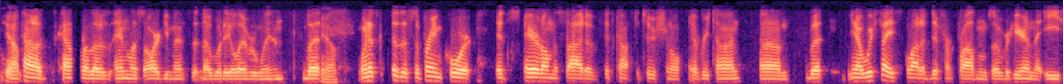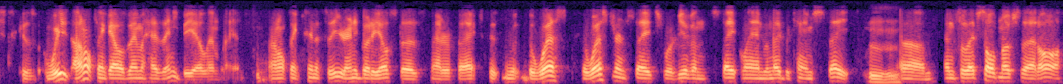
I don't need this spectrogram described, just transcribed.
Yeah. kind of kind of one of those endless arguments that nobody will ever win. But Yeah. when it's to the Supreme Court, it's aired on the side of it's constitutional every time. Um, but you know, we face a lot of different problems over here in the East because we I don't think Alabama has any BLM land. I don't think Tennessee or anybody else does. Matter of fact, the West the Western states were given state land when they became states, hmm um, and so they've sold most of that off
